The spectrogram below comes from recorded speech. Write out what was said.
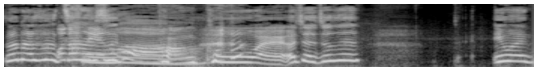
真的是真的是狂哭哎、而且就是因为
